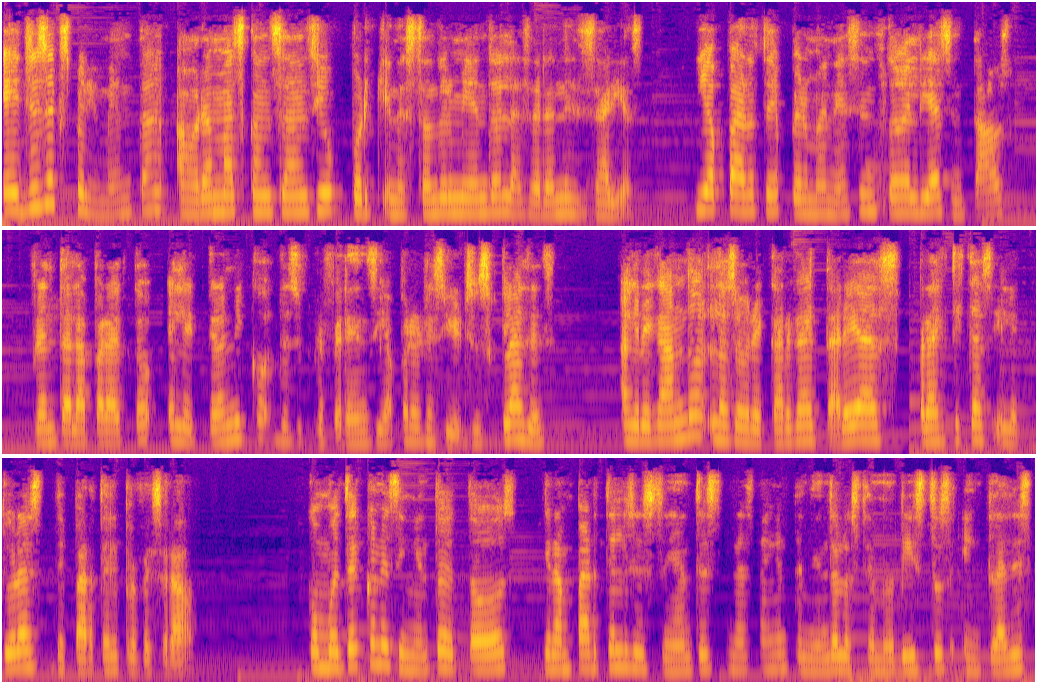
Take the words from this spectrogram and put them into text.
Ellos experimentan ahora más cansancio porque no están durmiendo las horas necesarias y aparte permanecen todo el día sentados frente al aparato electrónico de su preferencia para recibir sus clases, agregando la sobrecarga de tareas, prácticas y lecturas de parte del profesorado. Como es del conocimiento de todos, gran parte de los estudiantes no están entendiendo los temas vistos en clases,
